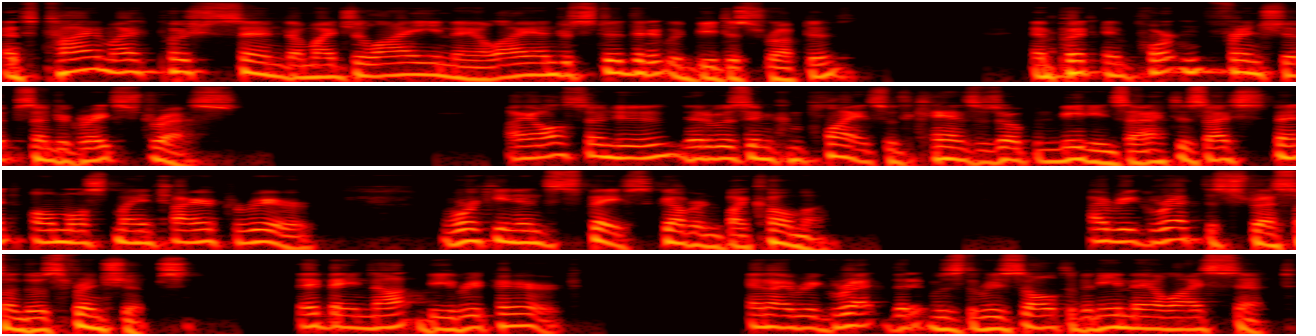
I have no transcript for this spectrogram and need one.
At the time I pushed send on my July email, I understood that it would be disruptive and put important friendships under great stress. I also knew that it was in compliance with the Kansas Open Meetings Act as I spent almost my entire career working in space governed by KOMA. I regret the stress on those friendships. They may not be repaired and I regret that it was the result of an email I sent.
